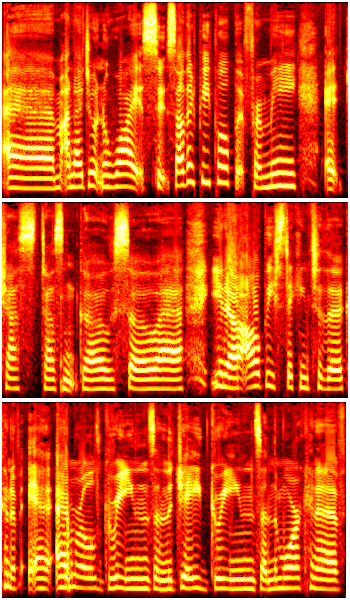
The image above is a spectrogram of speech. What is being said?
Um, and I don't know why it suits other people, but for me, it just doesn't go. So, uh, you know, I'll be sticking to the kind of emerald greens and the jade greens and the more kind of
